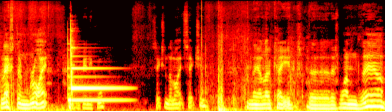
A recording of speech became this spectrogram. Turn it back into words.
left and right section, the light section. And they are located, uh, there's one there,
